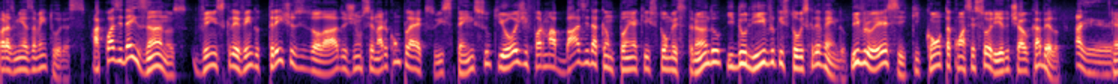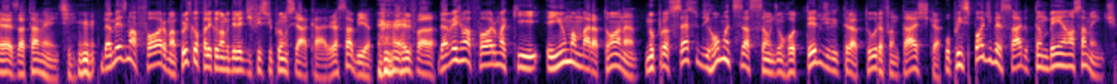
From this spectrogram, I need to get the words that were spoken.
para as minhas aventuras. Há quase 10 anos venho escrevendo trechos isolados de um cenário complexo, extenso, que hoje forma a base da campanha que estou mestrando e do livro que estou escrevendo. Livro esse que conta com a assessoria do Thiago Cabelo. Aê. É, exatamente. da mesma forma, por isso que eu falei que o nome dele é difícil de pronunciar, cara, eu já sabia. Ele fala: da mesma forma que em uma maratona, no processo de romantização de um roteiro de literatura fantástica, o principal adversário também é a nossa mente.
